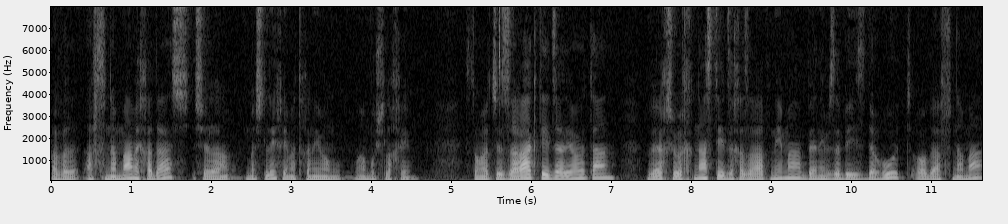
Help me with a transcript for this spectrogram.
אבל הפנמה מחדש של המשליך עם התכנים המושלכים. זאת אומרת שזרקתי את זה על יונתן, ואיכשהו הכנסתי את זה חזרה פנימה, בין אם זה בהזדהות או בהפנמה.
